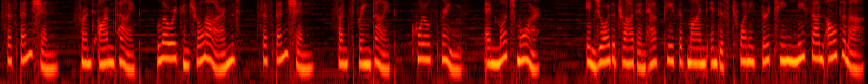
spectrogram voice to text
suspension, front arm type, lower control arms, suspension, front spring type, coil springs, and much more. Enjoy the drive and have peace of mind in this 2013 Nissan Altima.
